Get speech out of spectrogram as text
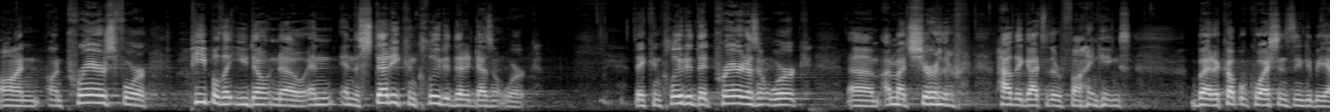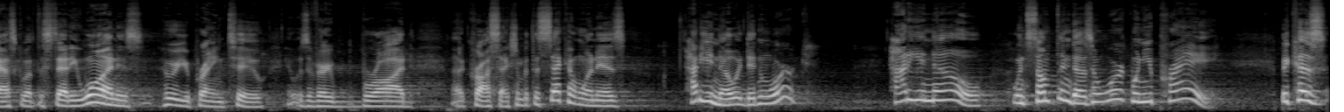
on, on prayers for people that you don't know. And, and the study concluded that it doesn't work. They concluded that prayer doesn't work. Um, I'm not sure how they got to their findings, but a couple questions need to be asked about the study. One is, who are you praying to? It was a very broad uh, cross section. But the second one is, how do you know it didn't work? How do you know when something doesn't work when you pray? Because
